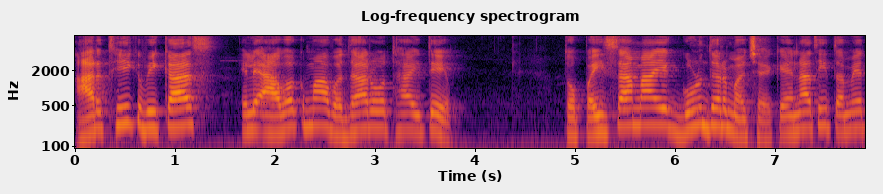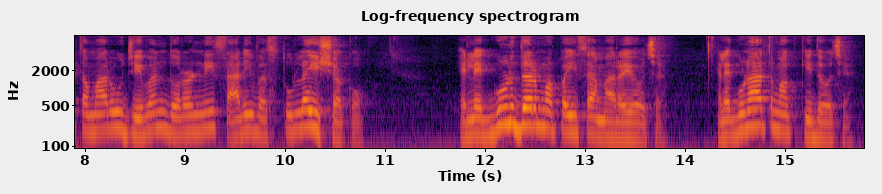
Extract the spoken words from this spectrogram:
આર્થિક વિકાસ એટલે આવકમાં વધારો થાય તે, તો પૈસામાં એક ગુણધર્મ છે કે એનાથી તમે તમારું જીવન ધોરણની સારી વસ્તુ લઈ શકો. એટલે ગુણધર્મ પૈસામાં રહ્યો છે. એટલે ગુણાત્મક કીધો છે.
